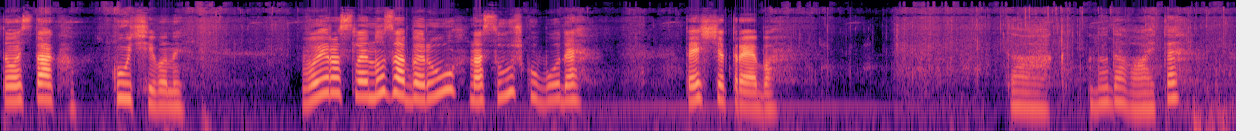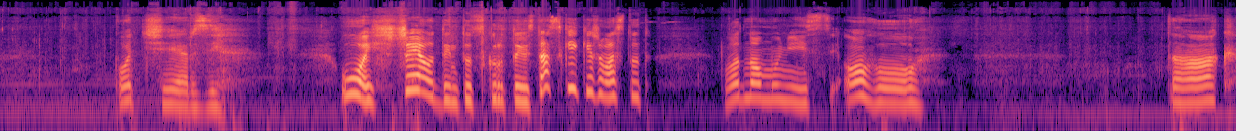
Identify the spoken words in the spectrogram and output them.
То ось так кучі вони виросли. Ну, заберу, на сушку буде те, що треба. Так, ну давайте. По черзі. Ой, ще один тут скрутився. Та скільки ж вас тут в одному місці? Ого. Так.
